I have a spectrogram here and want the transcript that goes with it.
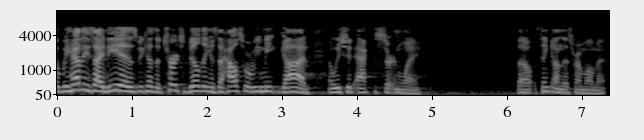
But we have these ideas because the church building is the house where we meet God and we should act a certain way. But I'll think on this for a moment.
